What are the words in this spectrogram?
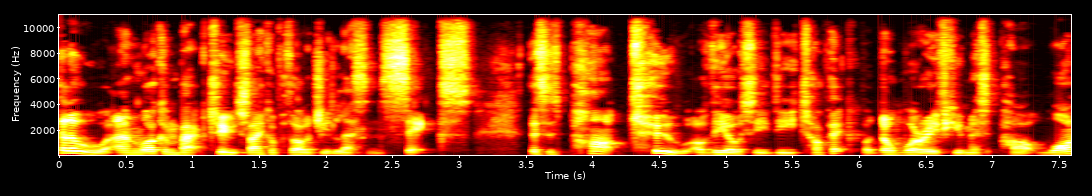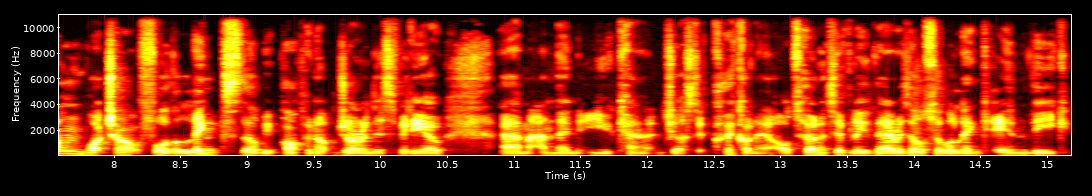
Hello and welcome back to Psychopathology Lesson 6. This is part 2 of the OCD topic, but don't worry if you missed part 1, watch out for the links, they'll be popping up during this video, um, and then you can just click on it. Alternatively, there is also a link in the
